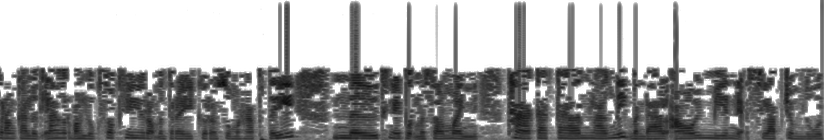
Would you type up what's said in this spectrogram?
ស្រង់ការលើកឡើងរបស់លោកសុខេងរដ្ឋមន្ត្រីក្រសួងមហាផ្ទៃនៅថ្ងៃពុធម្សិលមិញថាការកើនឡើងនេះបណ្ដាលឲ្យមានអ្នកស្លាប់ចំនួន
